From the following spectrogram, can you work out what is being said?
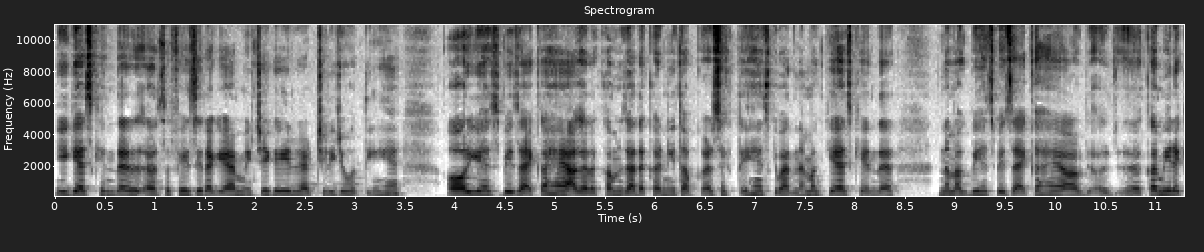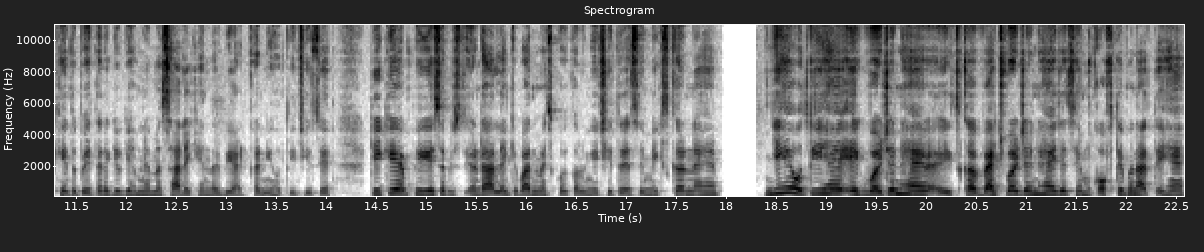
ये गैस के अंदर सफ़ेद ज़ीरा गया, मिर्ची गई रेड चिली जो होती हैं और यह हसबे ज़ायका है। अगर कम ज़्यादा करनी है तो आप कर सकते हैं। इसके बाद नमक किया। इसके अंदर नमक भी हसबे ज़ायका है और कम ही रखें तो बेहतर है क्योंकि हमने मसाले के अंदर भी ऐड करनी होती है चीज़ें। ठीक है, फिर ये सब डालने के बाद मैं इसको करूँगी अच्छी तरह से मिक्स करना है। ये होती है एक वर्जन है, इसका वेज वर्जन है। जैसे हम कोफ्ते बनाते हैं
